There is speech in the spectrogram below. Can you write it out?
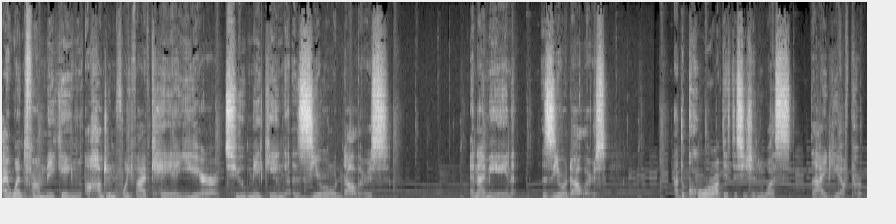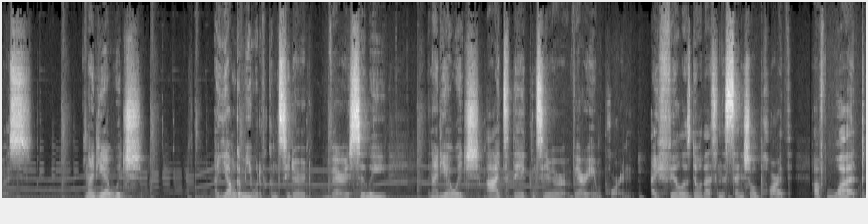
I went from making 145k a year to making zero dollars. And I mean zero dollars. At the core of this decision was the idea of purpose. An idea which a younger me would have considered very silly, an idea which I today consider very important. I feel as though that's an essential part of what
